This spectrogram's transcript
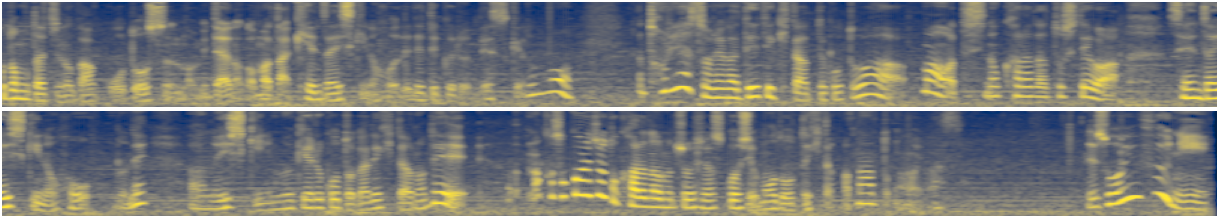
子供たちの学校どうするの？みたいなのがまた健在意識の方で出てくるんですけどもとりあえずそれが出てきたってことは、まあ、私の体としては潜在意識の方のねあの意識に向けることができたのでなんかそこからちょっと体の調子は少し戻ってきたかなと思います。でそういうふうに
